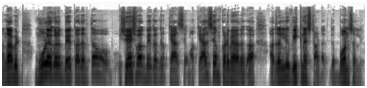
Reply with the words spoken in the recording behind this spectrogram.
ಹಂಗಾಗ್ಬಿಟ್ಟು ಮೂಳೆಗಳು ಬೇಕಾದಂಥ ವಿಶೇಷವಾಗಿ ಬೇಕಾಗಿರೋ ಕ್ಯಾಲ್ಸಿಯಂ. ಆ ಕ್ಯಾಲ್ಸಿಯಂ ಕಡಿಮೆ ಆದಾಗ ಅದರಲ್ಲಿ ವೀಕ್ನೆಸ್ ಸ್ಟಾರ್ಟ್ ಆಗ್ತದೆ ಬೋನ್ಸಲ್ಲಿ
